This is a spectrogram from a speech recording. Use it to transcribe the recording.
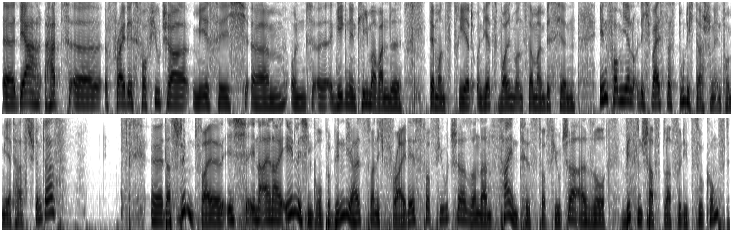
äh, der hat äh, Fridays for Future mäßig ähm, und äh, gegen den Klimawandel demonstriert. Und jetzt wollen wir uns da mal ein bisschen informieren. Und ich weiß, dass du dich da schon informiert hast. Stimmt das? Äh, das stimmt, weil ich in einer ähnlichen Gruppe bin. Die heißt zwar nicht Fridays for Future, sondern Scientists for Future, also Wissenschaftler für die Zukunft.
